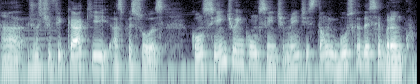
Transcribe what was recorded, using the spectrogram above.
a justificar que as pessoas, consciente ou inconscientemente, estão em busca desse branco,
